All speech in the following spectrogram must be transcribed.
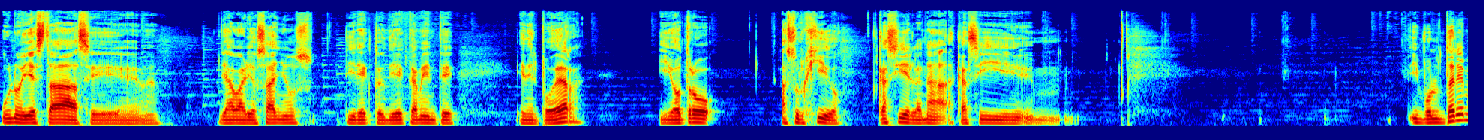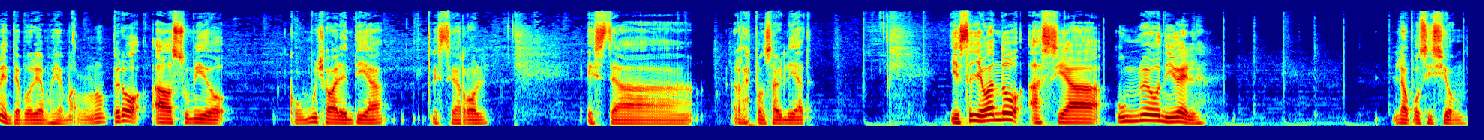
Uno ya está hace ya varios años, directo e indirectamente, en el poder, y otro ha surgido casi de la nada, casi mm, involuntariamente podríamos llamarlo, ¿no? Pero ha asumido con mucha valentía este rol, esta responsabilidad. Y está llevando hacia un nuevo nivel la oposición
